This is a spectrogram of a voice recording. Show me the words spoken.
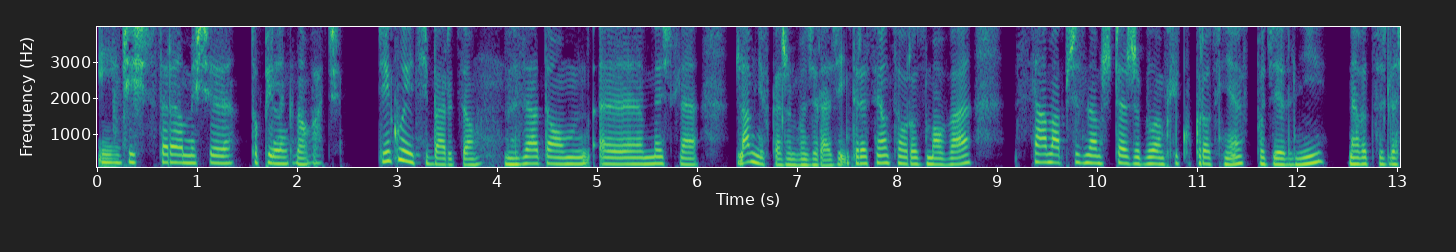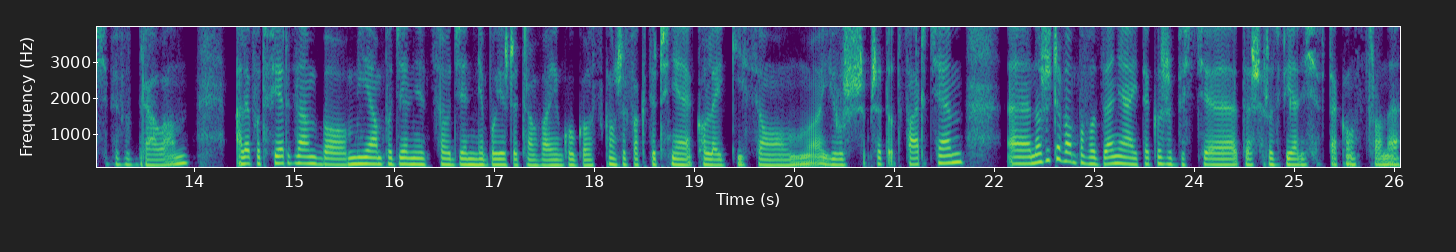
i gdzieś staramy się to pielęgnować. Dziękuję Ci bardzo za tą, e, myślę, dla mnie w każdym bądź razie, interesującą rozmowę. Sama przyznam szczerze, byłam kilkukrotnie w podzielni, nawet coś dla siebie wybrałam, ale potwierdzam, bo mijam podzielnie codziennie, bo jeżdżę tramwajem głogowską, że faktycznie kolejki są już przed otwarciem. E, no życzę Wam powodzenia i tego, żebyście też rozwijali się w taką stronę,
